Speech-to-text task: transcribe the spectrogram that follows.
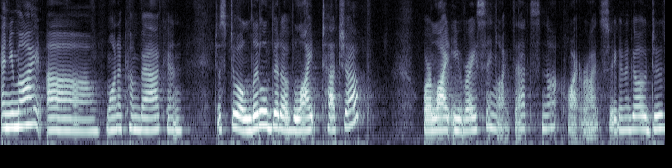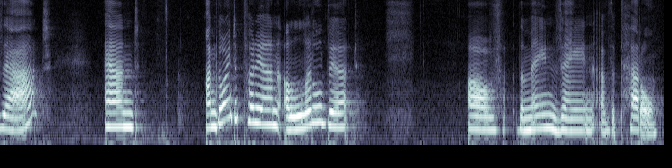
And you might uh, want to come back and just do a little bit of light touch up or light erasing like that's not quite right. So you're going to go do that. And I'm going to put in a little bit of the main vein of the petal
